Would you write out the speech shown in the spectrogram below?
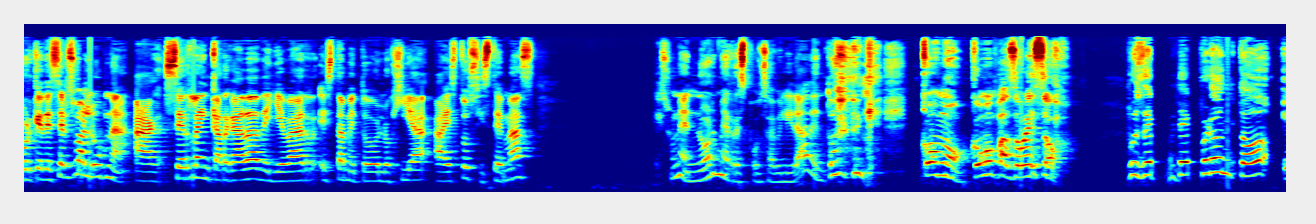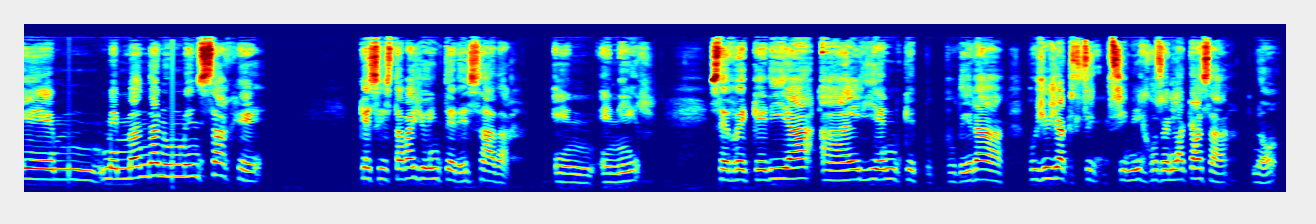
porque de ser su alumna a ser la encargada de llevar esta metodología a estos sistemas, es una enorme responsabilidad. Entonces, ¿cómo? ¿Cómo pasó eso? Pues de, pronto em, me mandan un mensaje que si estaba yo interesada en, en ir se requería a alguien que pudiera, pues yo ya sin, hijos en la casa, ¿no?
